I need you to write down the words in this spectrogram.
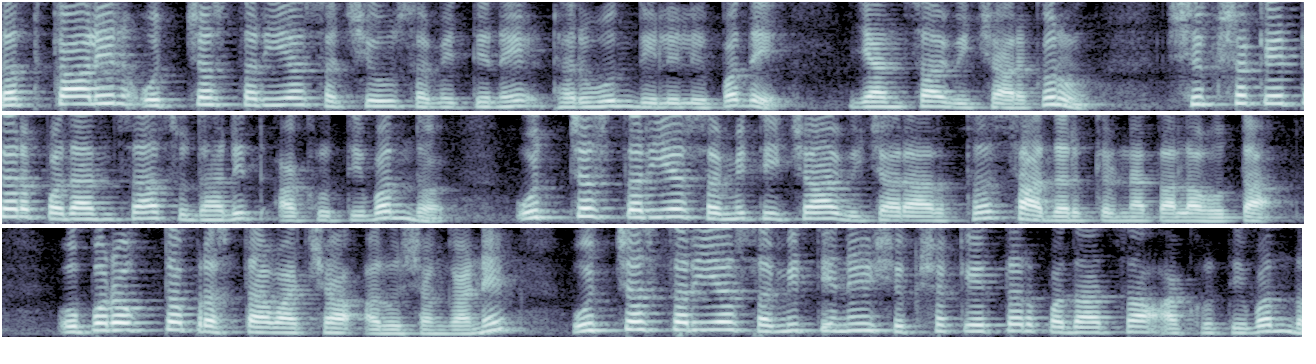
तत्कालीन उच्चस्तरीय सचिव समितीने ठरवून दिलेली पदे यांचा विचार करून शिक्षकेतर पदांचा सुधारित आकृतीबंध उच्चस्तरीय समितीच्या विचारार्थ सादर करण्यात आला होता. उपरोक्त प्रस्तावाच्या अनुषंगाने उच्चस्तरीय समितीने शिक्षकेतर पदाचा आकृतीबंध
